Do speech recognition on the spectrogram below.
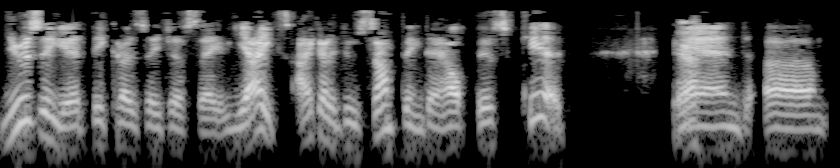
using it because they just say, yikes, I got to do something to help this kid. Yeah. And, um,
